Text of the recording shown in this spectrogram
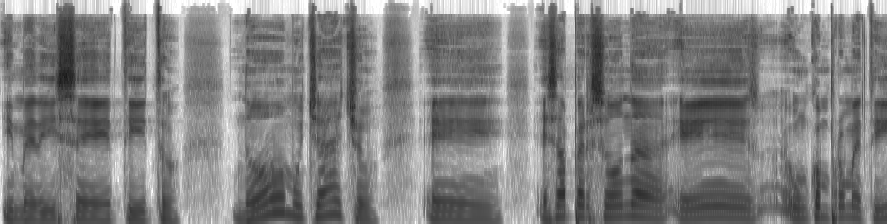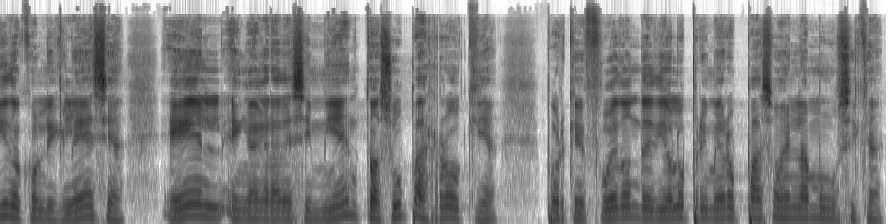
Y me dice Tito, no, muchacho, eh, esa persona es un comprometido con la iglesia. Él, en agradecimiento a su parroquia, porque fue donde dio los primeros pasos en la música,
